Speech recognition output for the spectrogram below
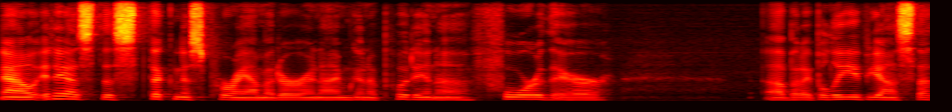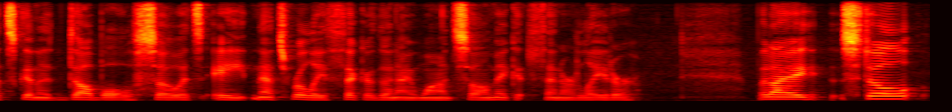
Now it has this thickness parameter and I'm going to put in a 4 there, uh, but I believe, yes, that's going to double, so it's 8, and that's really thicker than I want, so I'll make it thinner later. But I still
